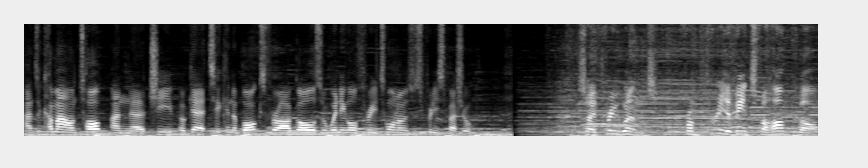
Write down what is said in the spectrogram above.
And to come out on top and uh, achieve or get a tick in the box for our goals of winning all three tournaments was pretty special. So three wins from three events for Hong Kong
